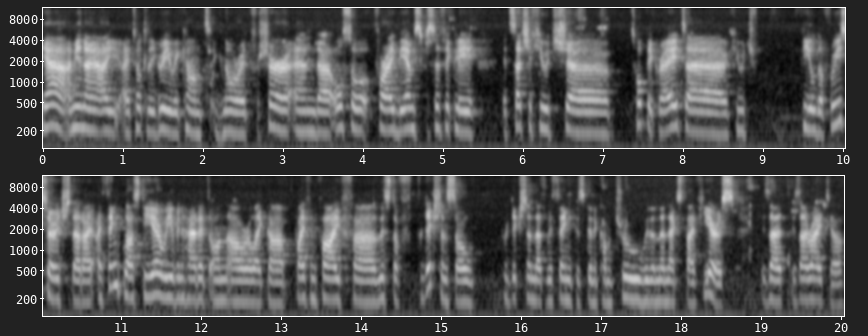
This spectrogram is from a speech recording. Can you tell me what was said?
Yeah, I mean, I, I, totally agree. We can't ignore it for sure. And uh, also for IBM specifically, it's such a huge uh, topic, right? A huge field of research that I, I, think last year we even had it on our like uh, five and five uh, list of predictions. So prediction that we think is going to come true within the next five years. Is that is that right, yeah?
